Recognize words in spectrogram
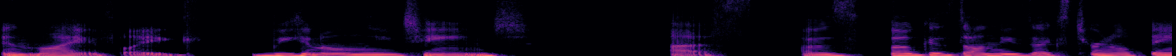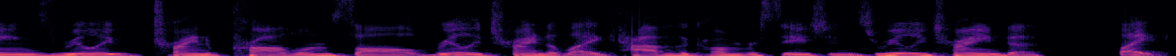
in life. Like, we can only change us. I was focused on these external things, really trying to problem solve, really trying to like have the conversations, really trying to like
